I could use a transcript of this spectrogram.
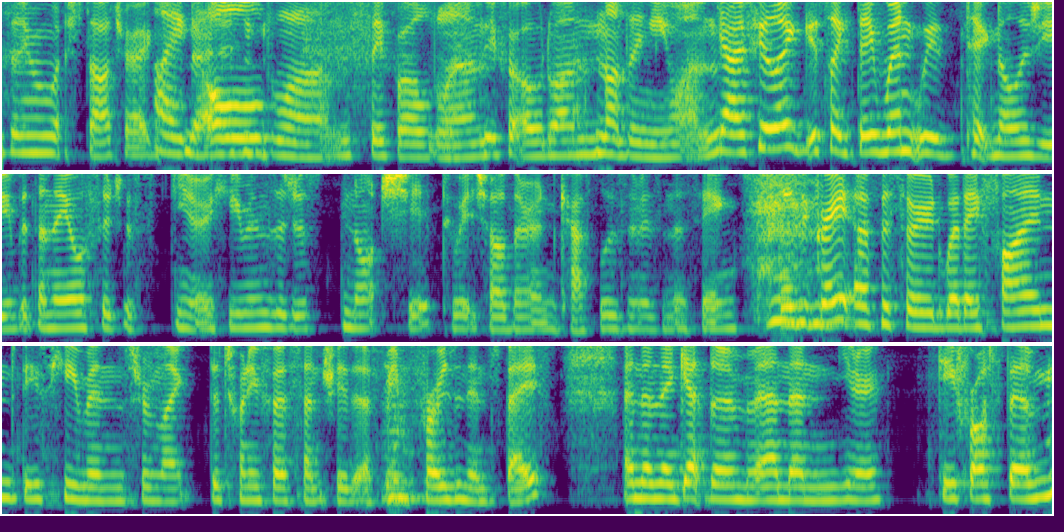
Has anyone watched Star Trek? like No. old ones, super old ones, super old ones. not the new ones. Yeah, I feel like it's like they went with technology, but then they also just, you know, humans are just not shit to each other and capitalism isn't a thing. There's a great episode where they find these humans from like the 21st century that have been mm. frozen in space, and then they get them and then, you know, defrost them,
